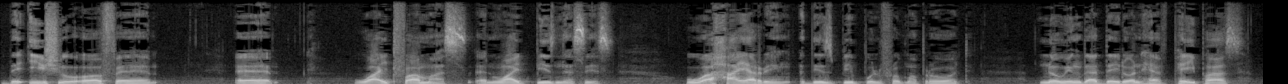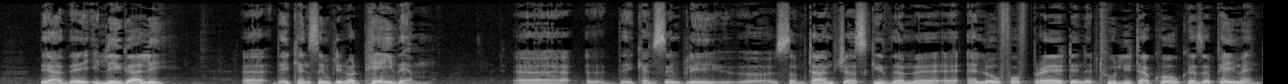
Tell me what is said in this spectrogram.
the issue of uh, uh, white farmers and white businesses who are hiring these people from abroad, knowing that they don't have papers, they are there illegally, uh, they can simply not pay them. Uh, they can simply uh, sometimes just give them a, a, loaf of bread and a two liter Coke as a payment,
